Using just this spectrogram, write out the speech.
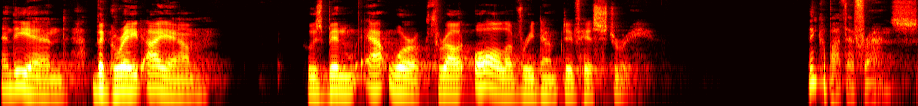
and the end, the great I am, who's been at work throughout all of redemptive history. Think about that, friends.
